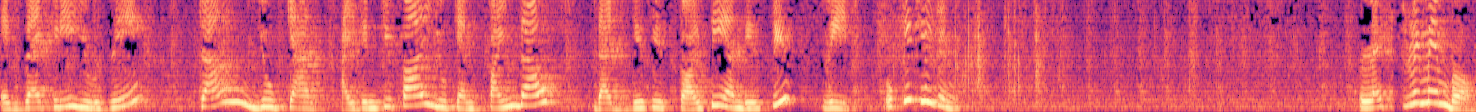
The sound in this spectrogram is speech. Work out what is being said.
Exactly using tongue you can identify, you can find out that this is salty and this is sweet. Okay children? Let's remember.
